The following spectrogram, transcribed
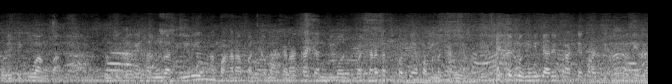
politik uang, Pak. Untuk dari Hanura sendiri, apa harapan ke masyarakat dan himbauan ke masyarakat seperti apa menekannya, Pak? Untuk menghindari praktik-praktik seperti itu.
